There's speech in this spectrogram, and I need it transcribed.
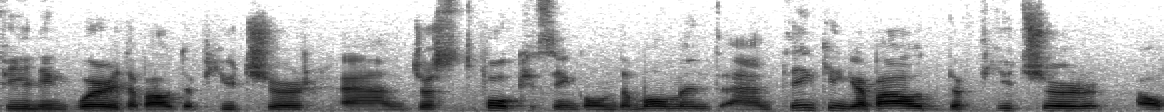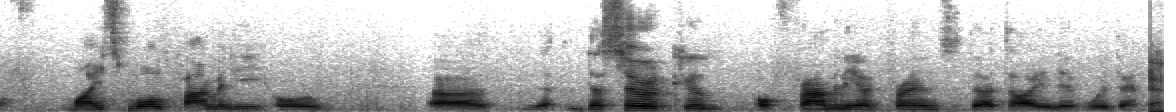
feeling worried about the future and just focusing on the moment and thinking about the future of my small family or uh, the, the, circle of family and friends that I live with them. Yeah.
